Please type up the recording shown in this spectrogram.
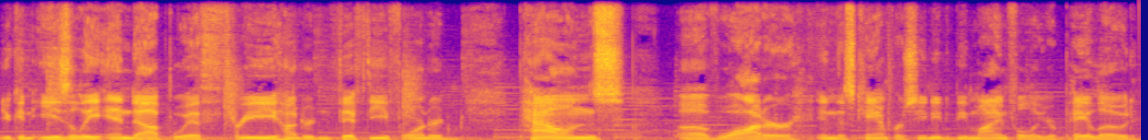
you can easily end up with 350, 400 pounds of water in this camper. So you need to be mindful of your payload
